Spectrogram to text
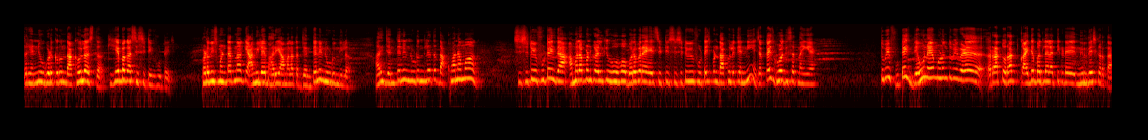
तर यांनी उघड करून दाखवलं असतं की हे बघा C C T V footage Fadnavis म्हणतात ना की आम्ही लय भारी आम्हाला तर जनतेने निवडून दिलं. अरे जनतेने निवडून दिलं तर दाखवा ना मग. C C T V footage द्या. आम्हाला पण कळेल की हो हो बरोबर आहे. हे C T C C T V footage पण दाखवले त्यांनी याच्यात काहीच घोळ दिसत नाही आहे तुम्ही फुटेज देऊ नये म्हणून तुम्ही वेळ रातोरात कायदे बदलायला तिकडे निर्देश करता.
